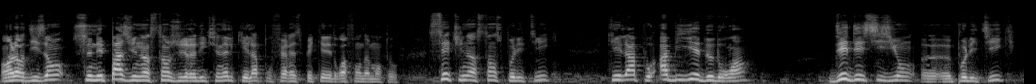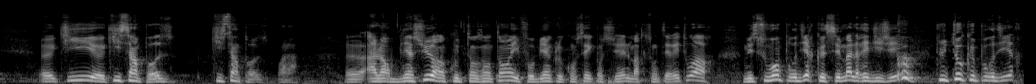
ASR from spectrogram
en leur disant ce n'est pas une instance juridictionnelle qui est là pour faire respecter les droits fondamentaux. C'est une instance politique qui est là pour habiller de droit des décisions euh, euh, politiques euh, qui, s'imposent. Qui s'imposent, voilà. alors bien sûr, un coup de temps en temps, il faut bien que le Conseil constitutionnel marque son territoire, mais souvent pour dire que c'est mal rédigé, plutôt que pour dire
